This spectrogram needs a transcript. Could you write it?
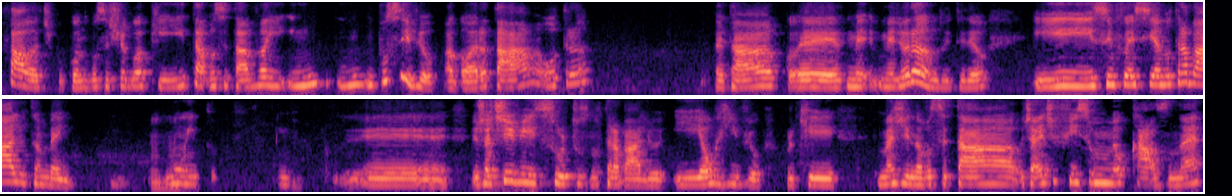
fala, tipo, quando você chegou aqui, tá, você estava impossível. Agora tá outra. É, tá é, me melhorando, entendeu? E isso influencia no trabalho também. Uhum. Muito. É, eu já tive surtos no trabalho e é horrível, porque imagina, você tá. Já é difícil no meu caso, né?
